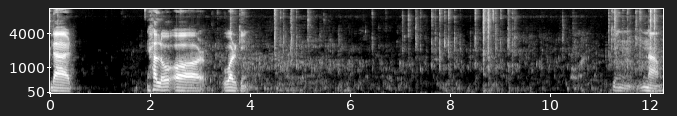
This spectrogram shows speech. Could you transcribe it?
that hello or working now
